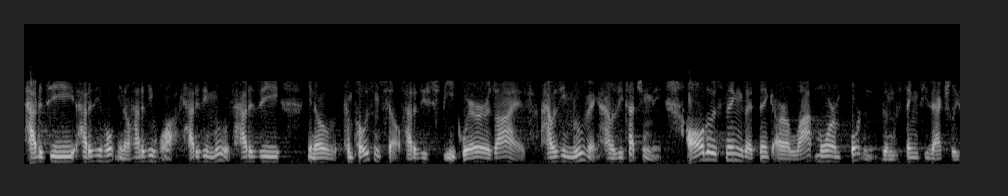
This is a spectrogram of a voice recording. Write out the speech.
How does he? How does he hold? You know, how does he walk? How does he move? How does he, you know, compose himself? How does he speak? Where are his eyes? How is he moving? How is he touching me? All those things I think are a lot more important than the things he's actually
